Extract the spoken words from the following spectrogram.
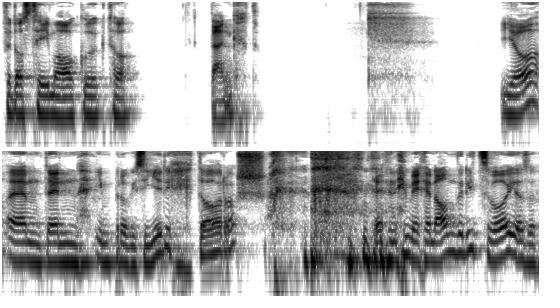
für das Thema angeschaut habe, denkt. Ja, ähm, dann improvisiere ich da rasch. dann nehme ich eine andere zwei. Also,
